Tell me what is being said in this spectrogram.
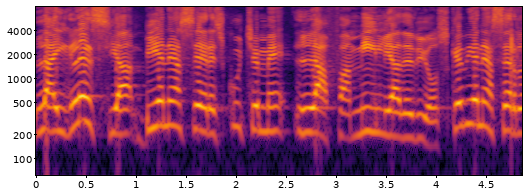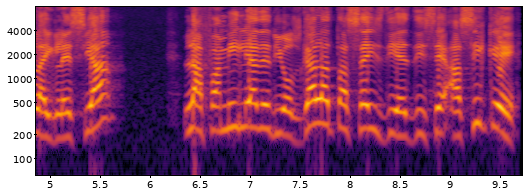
La iglesia viene a ser, escúcheme, la familia de Dios. ¿Qué viene a ser la iglesia? La familia de Dios. Gálatas 6:10 dice, así que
